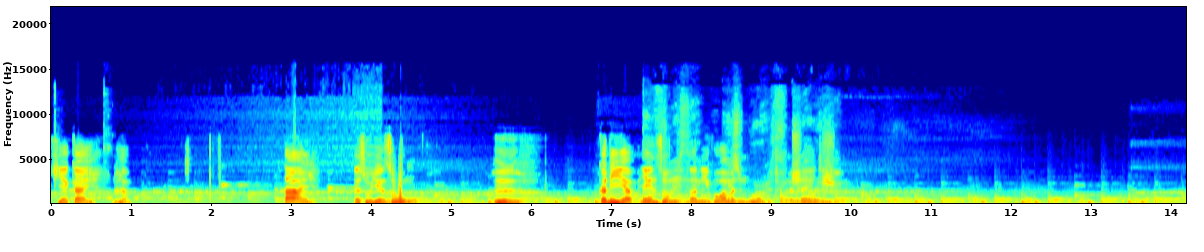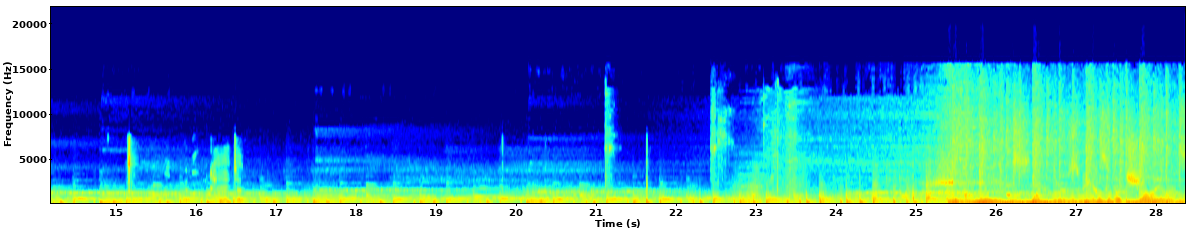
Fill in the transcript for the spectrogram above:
เคลียร์ไกลนะครับ ตายเอสูยืนซูมอืม ก็ดีครับยืนซูมตอนนี้เพราะว่ามัน Everything is worth ทำอะไรไม่ได้จริง cherishing. ของแท้จัด The queen slumbers because of a child's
